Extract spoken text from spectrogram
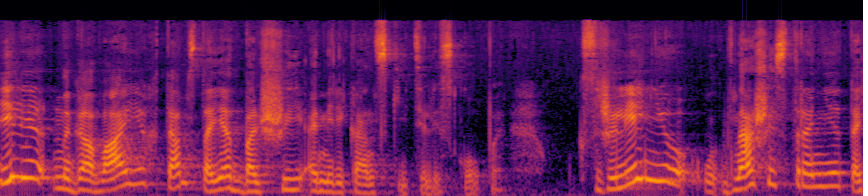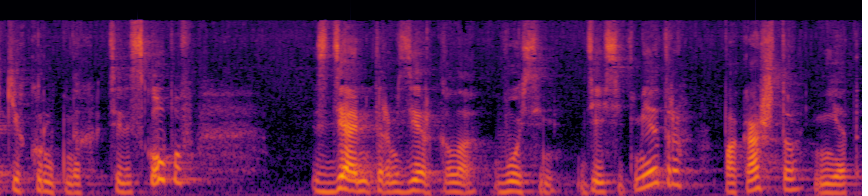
или на Гавайях, там стоят большие американские телескопы. К сожалению, в нашей стране таких крупных телескопов с диаметром зеркала 8-10 метров пока что нет.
